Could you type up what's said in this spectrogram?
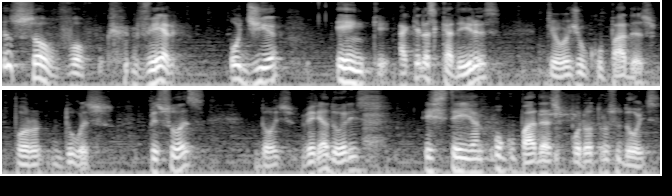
Eu só vou ver o dia em que aquelas cadeiras, que hoje ocupadas por duas pessoas, dois vereadores, estejam ocupadas por outros dois.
